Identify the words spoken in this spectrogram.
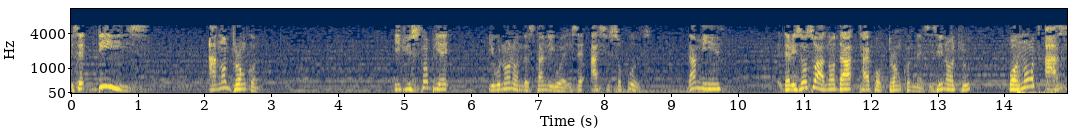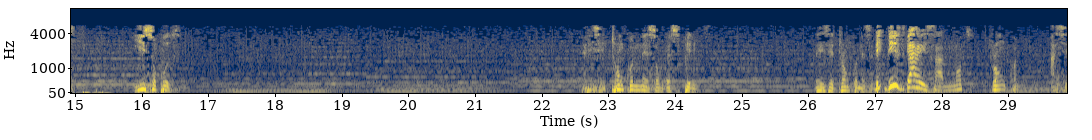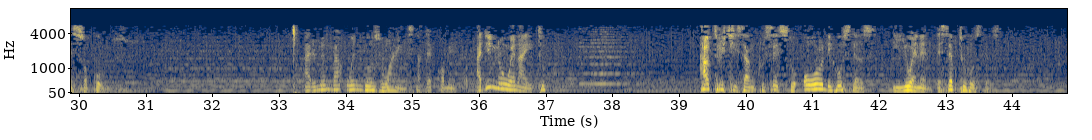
He said these are not drunken. If you stop here, you will not understand it well. He said, as you suppose. That means there is also another type of drunkenness. Is it not true? But not as ye suppose. There is a drunkenness of the spirit. There is a drunkenness. These guys are not drunken as you suppose. I remember when those wines started coming. I didn't know when I took outreaches and crusades to all the hostels in UNN, except two hostels.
